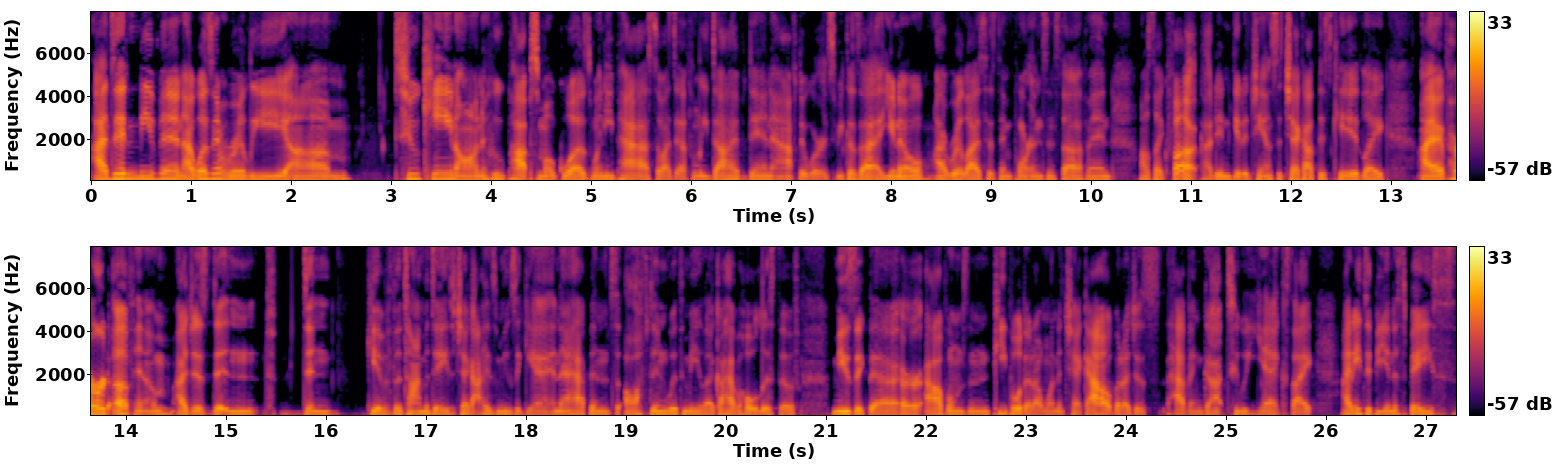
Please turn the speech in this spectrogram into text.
I didn't even, I wasn't really, um, too keen on who Pop Smoke was when he passed. So I definitely dived in afterwards because I, you know, I realized his importance and stuff. And I was like, fuck, I didn't get a chance to check out this kid. Like I've heard of him. I just didn't, didn't give the time of day to check out his music yet. And that happens often with me. Like I have a whole list of music that or albums and people that I want to check out, but I just haven't got to it yet. Cause like I need to be in a space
